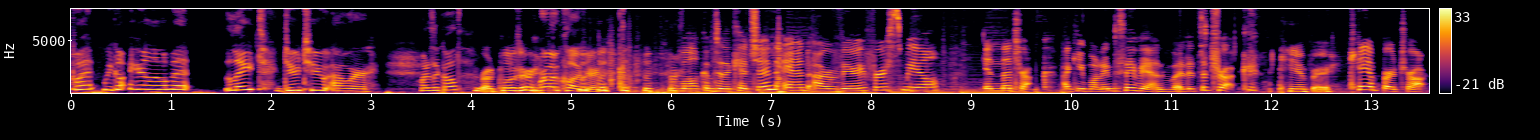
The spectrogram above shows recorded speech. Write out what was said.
But we got here a little bit late due to our, what is it called? Road closure. Road closure. Welcome to the kitchen and our very first meal in the truck. I keep wanting to say van, but it's a truck. camper. Camper truck.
